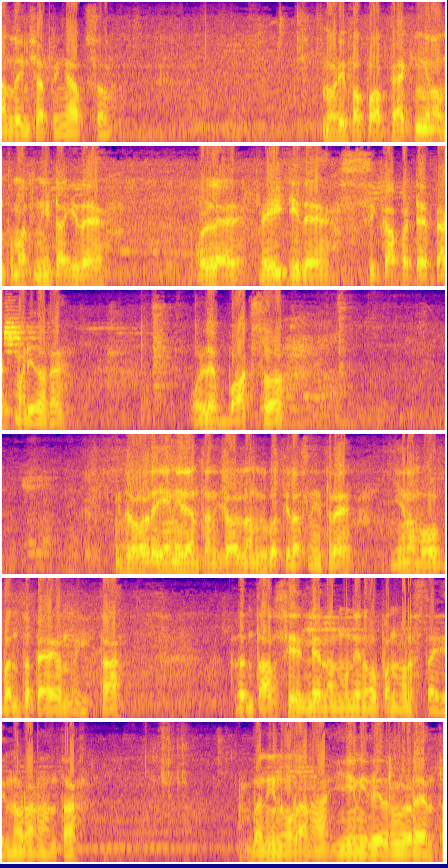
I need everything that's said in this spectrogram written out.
ಆನ್ಲೈನ್ ಶಾಪಿಂಗ್ ಆ್ಯಪ್ಸು ನೋಡಿ ಪಾಪ, ಪ್ಯಾಕಿಂಗ್ ಏನೋ ತುಂಬ ನೀಟಾಗಿದೆ, ಒಳ್ಳೆ ವೆಯ್ಟ್ ಇದೆ, ಸಿಕ್ಕಾಪಟ್ಟೆ ಪ್ಯಾಕ್ ಮಾಡಿದ್ದಾರೆ, ಒಳ್ಳೆ ಬಾಕ್ಸು. ಇದರೊಳಗಡೆ ಏನಿದೆ ಅಂತ ನಿಜವಾಗ್ಲೂ ನನಗೂ ಗೊತ್ತಿಲ್ಲ ಸ್ನೇಹಿತರೆ, ಏನೋ ಬಂತು ಪ್ಯಾ ಒಂದು ಇತ್ತ ಅದನ್ನು ತಾರಿಸಿ ಇಲ್ಲೇ ನನ್ನ ಮುಂದೆ ಓಪನ್ ಮಾಡಿಸ್ತಾ ಇದ್ದೀನಿ. ನೋಡೋಣ ಅಂತ. ಬನ್ನಿ, ನೋಡೋಣ. ಏನಿದೆ ಇದ್ರೊಳಗಡೆ ಅಂತ.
